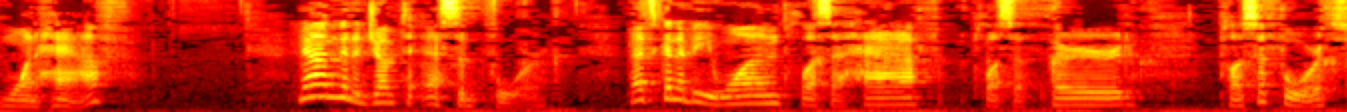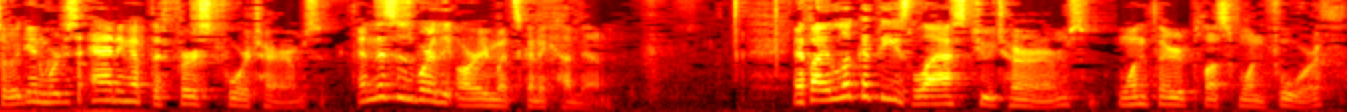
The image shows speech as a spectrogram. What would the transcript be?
1 half. Now I'm going to jump to s sub 4. That's going to be 1 plus a half plus a third plus a fourth. So again, we're just adding up the first four terms. And this is where the argument's going to come in. If I look at these last two terms, 1 third plus 1 fourth,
